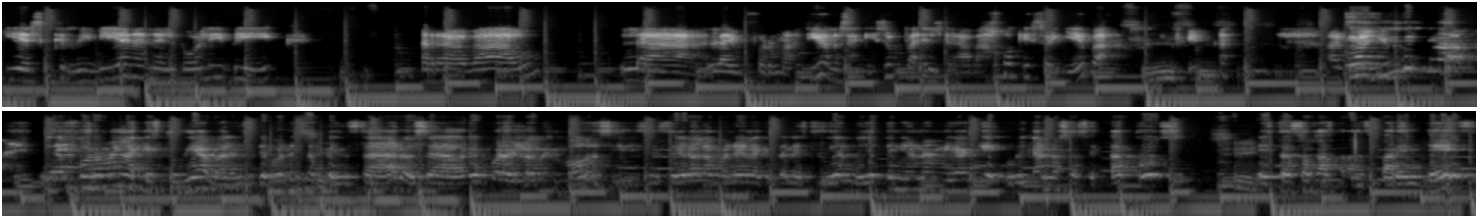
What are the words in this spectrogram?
y escribían en el boli big, rabao, la, la información. O sea, que eso, el trabajo que eso lleva. Sí, sí, sí. Al Que al final, fin era la forma en la que estudiaban, si te pones a pensar, o sea, hoy por hoy lo vemos y dices, era la manera en la que están estudiando. Yo tenía una amiga que ubican los acetatos, sí. estas hojas transparentes,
